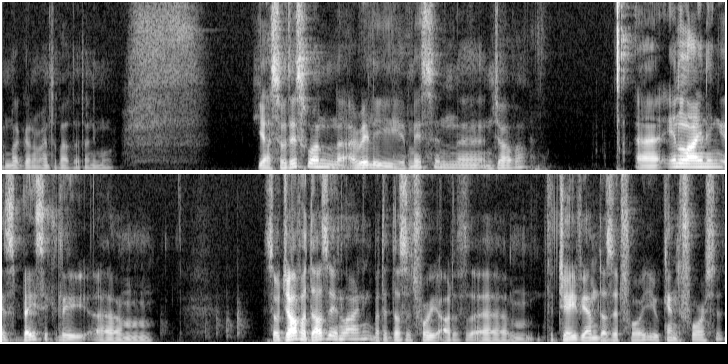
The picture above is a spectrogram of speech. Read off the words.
I'm not going to rant about that anymore. Yeah, so this one I really miss in uh, in Java. Uh, inlining is basically um, so Java does inlining, but it does it for you out of the, um, the JVM does it for you. You can't force it.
